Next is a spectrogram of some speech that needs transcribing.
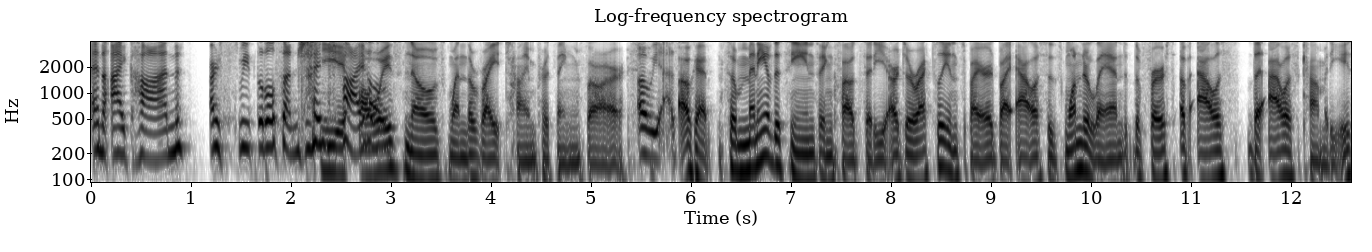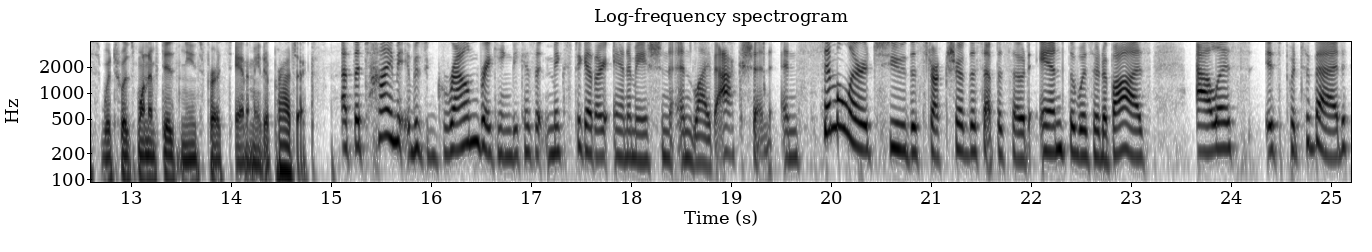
an icon, our sweet little sunshine he child. always knows when the right time for things are. Oh, yes. Okay, so many of the scenes in Cloud City are directly inspired by Alice's Wonderland, the first of Alice the Alice comedies, which was one of Disney's first animated projects. At the time, it was groundbreaking because it mixed together animation and live action. And similar to the structure of this episode and The Wizard of Oz, Alice is put to bed.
